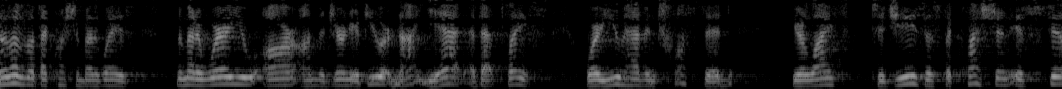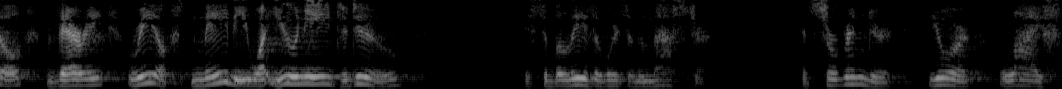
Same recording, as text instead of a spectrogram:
What I love about that question, by the way, is no matter where you are on the journey, if you are not yet at that place where you have entrusted your life to Jesus, the question is still very real. Maybe what you need to do is to believe the words of the Master and surrender your life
